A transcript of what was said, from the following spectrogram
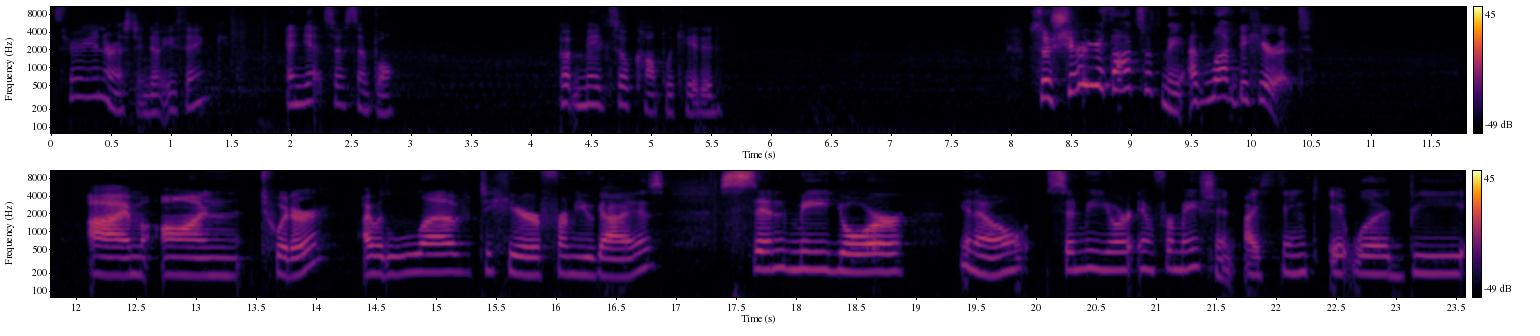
It's very interesting, don't you think? and yet so simple, but made so complicated. So share your thoughts with me. I'd love to hear it. I'm on Twitter. I would love to hear from you guys. Send me your, you know, send me your information. I think it would be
